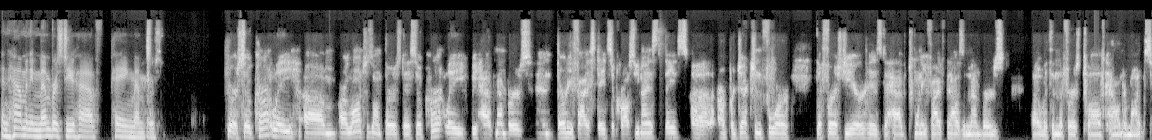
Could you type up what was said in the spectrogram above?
And how many members do you have paying members? Sure. So currently, um, our launch is on Thursday. So currently, we have members in 35 states across the United States. Uh, our projection for the first year is to have 25,000 members uh, within the first 12 calendar months.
